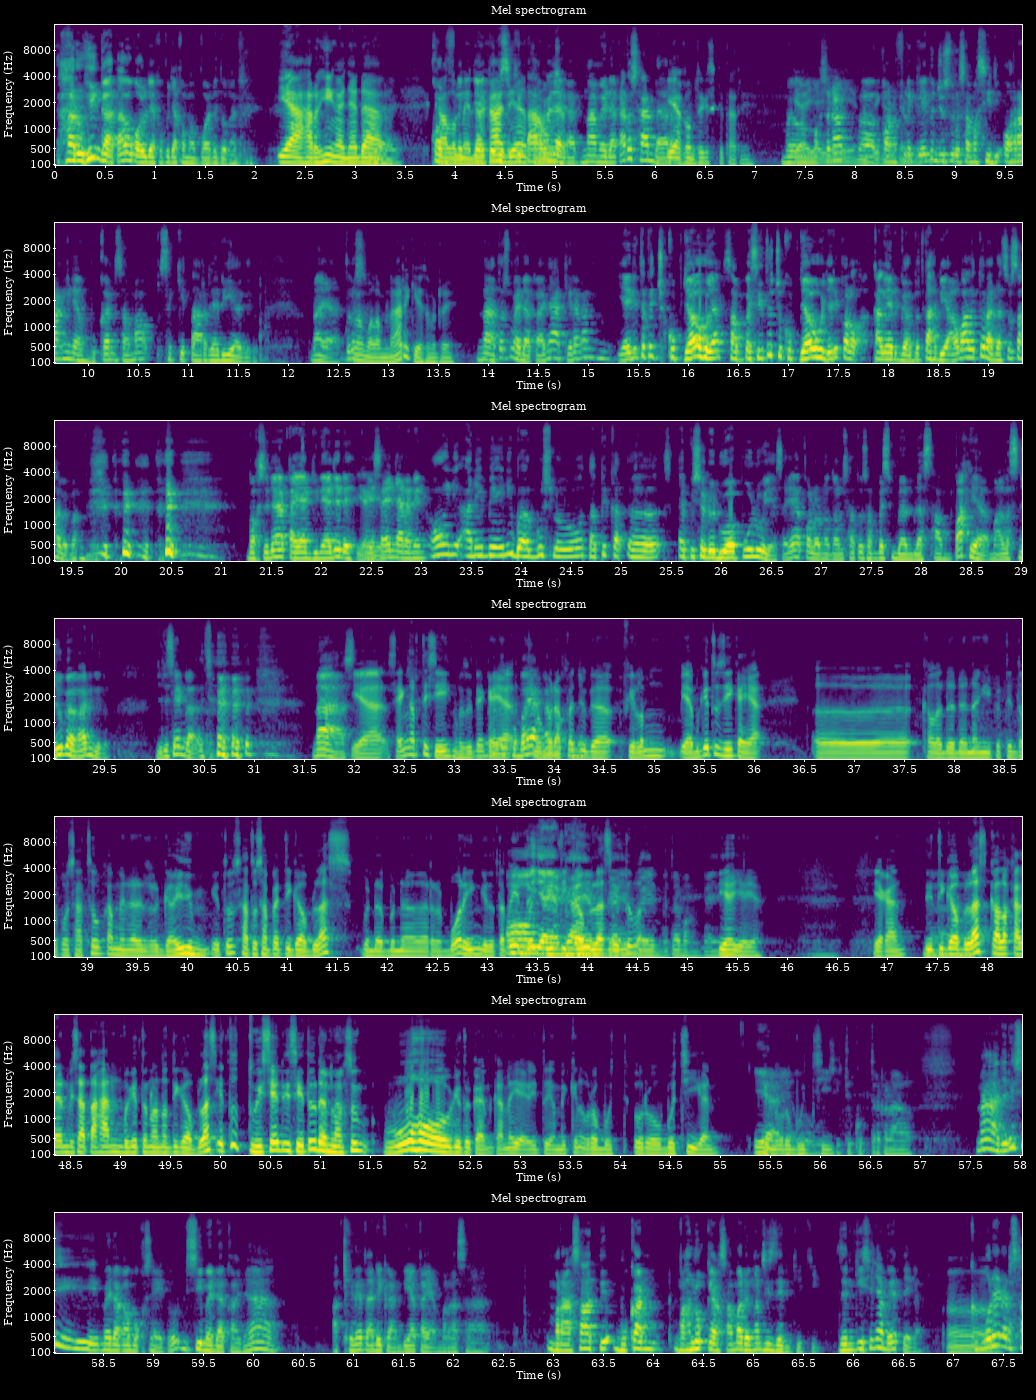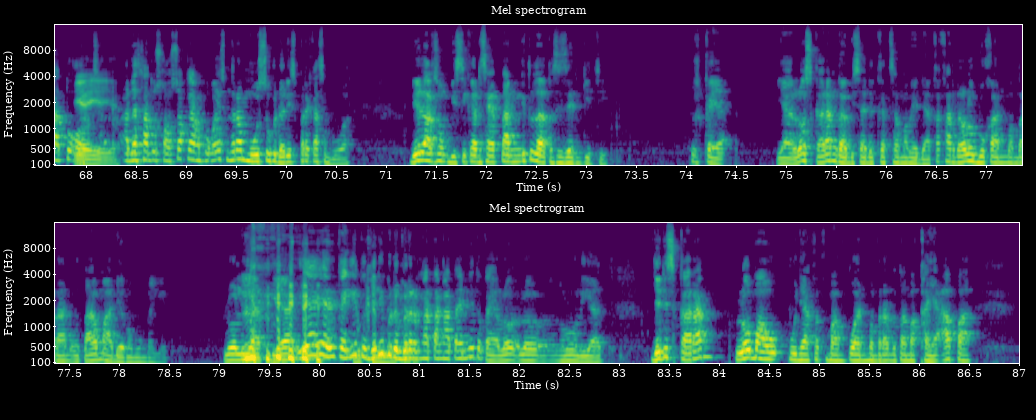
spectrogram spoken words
Haruhi nggak tahu kalau dia punya kemampuan itu kan. Iya, Haruhi nggak nyadar. Iya. Kalau Konfliknya Medaka itu di dia tahu. kan. Nah Medaka tuh sadar. Iya, konflik sekitarnya. Iya, Maksudnya eh, ngerti, ngerti, konfliknya itu justru sama si orangnya bukan sama sekitarnya dia gitu. Nah ya terus Wah, malah menarik ya sebenarnya. Nah, terus medakanya akhirnya kan ya ini tapi cukup jauh ya. Sampai situ cukup jauh. Jadi kalau kalian gak betah di awal itu rada susah memang. Maksudnya kayak gini aja deh. Iya, kayak iya. saya nyaranin, "Oh, ini anime ini bagus loh, tapi eh, episode 20 ya. Saya kalau nonton 1 sampai 19 sampah ya males juga kan gitu." Jadi saya nggak Nah, Ya, saya ngerti sih. Maksudnya kayak kebayang kan beberapa maksudnya? juga film ya begitu sih kayak eh kalau Dadana ngikutin tokusatsu Kamen Rider Gaim itu 1 sampai 13 bener-bener boring gitu. Tapi oh di, iya, di ya, 13 gaib, itu gaib, gaib, itu emang gaib. Iya iya iya. Ya kan? Di Nah. 13 kalau kalian bisa tahan begitu nonton 13 itu twistnya di situ dan langsung wow gitu kan. Karena ya itu yang bikin Urobu Urobuchi kan. Iya, iya, Urobuchi. Urobuchi cukup terkenal. Nah, jadi si Medaka Box-nya itu, si Medakanya akhirnya tadi kan dia kayak merasa merasa bukan makhluk yang sama dengan si Zenkichi. Zenkichi-nya bete kan. Oh. Kemudian ada satu Iya, os- iya, ada satu sosok yang pokoknya sebenarnya musuh dari mereka semua. Dia langsung bisikan setan gitu lah ke si Zenkichi. Terus kayak ya lo sekarang nggak bisa deket sama Medaka karena lo bukan pemeran utama dia ngomong kayak gitu. Lo lihat dia, iya iya kayak gitu. Jadi bener-bener ngata-ngatain gitu kayak lo lo lo lihat. Jadi sekarang lo mau punya kemampuan pemeran utama kayak apa?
